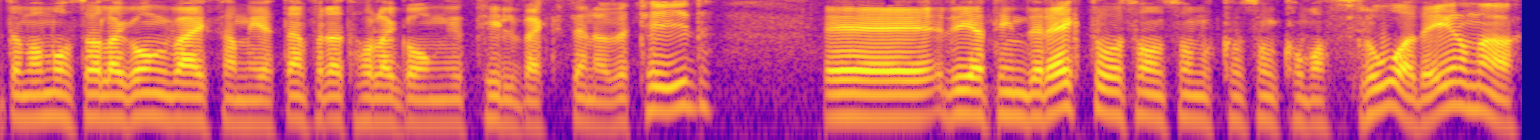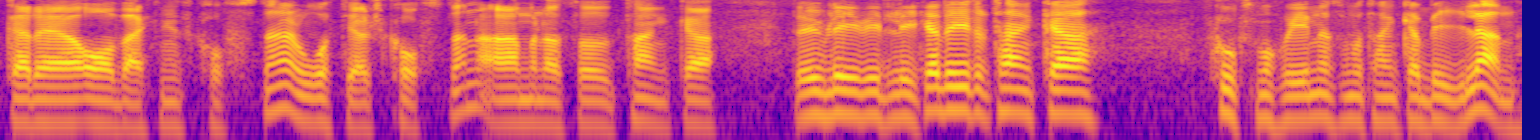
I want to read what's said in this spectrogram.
Utan man måste hålla igång verksamheten för att hålla igång tillväxten över tid. Eh, rent indirekt då, sånt som, som kommer att slå det är de ökade avverkningskostnaderna, åtgärdskostnaderna. Men alltså tanka, det har ju blivit lika dyrt att tanka skogsmaskinen som att tanka bilen.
